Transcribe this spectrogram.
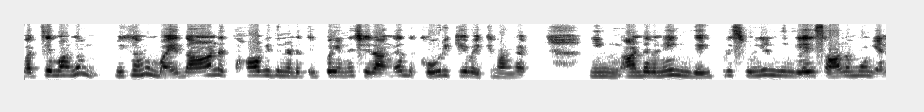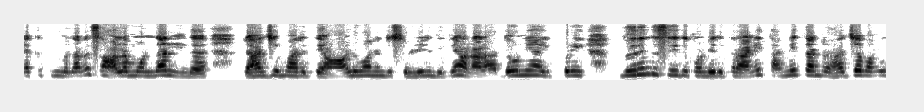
பட்சேபாலும் மிகவும் வயதான தாவிதனிடத்தில் போய் என்ன செய்யறாங்க அந்த கோரிக்கையை வைக்கிறாங்க. நீங்க ஆண்டவனே நீங்க இப்படி சொல்லியிருந்தீங்களே சாலமோன் எனக்கு பின்பதாக சாலமோன் தான் இந்த ராஜ்யபாரத்தை ஆளுவான் என்று சொல்லியிருந்தீங்களே ஆனால் அதோனியா இப்படி விருந்து செய்து கொண்டிருக்கிறானே தன்னைத்தான் ராஜாவாக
